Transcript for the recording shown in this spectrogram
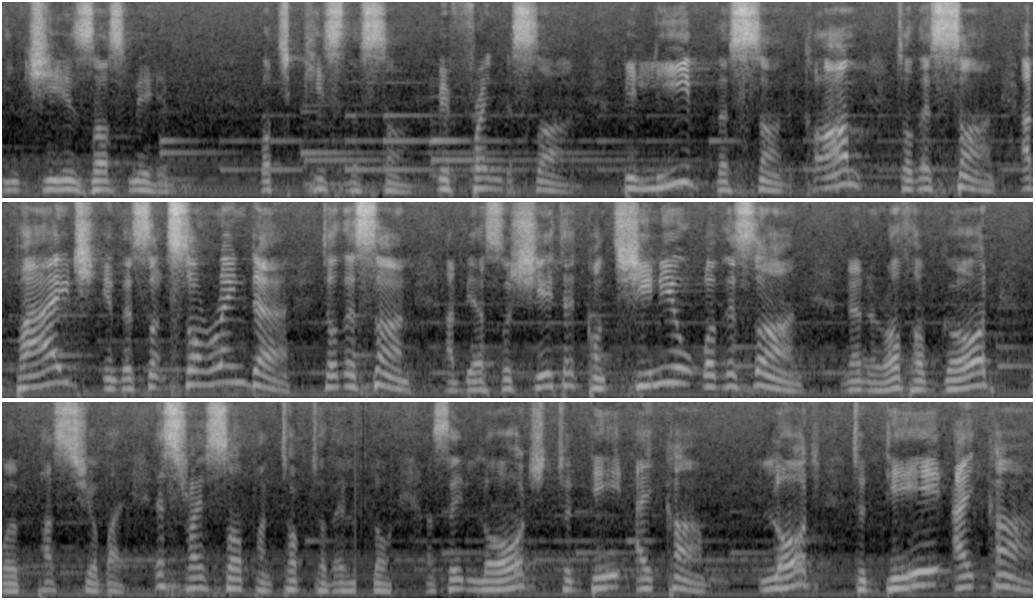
in Jesus' name. But kiss the Son, befriend the Son, believe the Son, come to the Son, abide in the Son, surrender to the Son, and be associated, continue with the Son. Then the wrath of God will pass you by. Let's rise up and talk to the Lord and say, Lord, today I come. Lord, today I come.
